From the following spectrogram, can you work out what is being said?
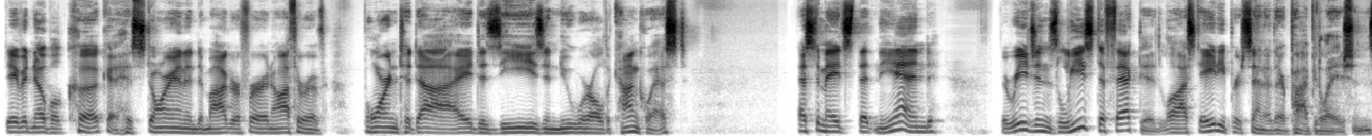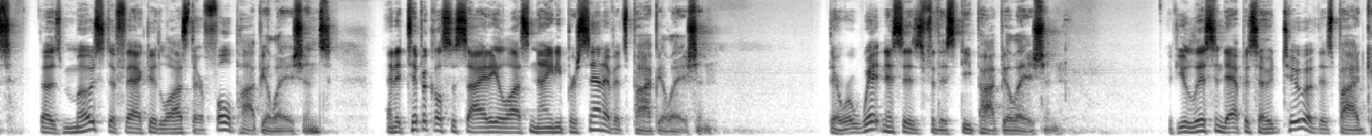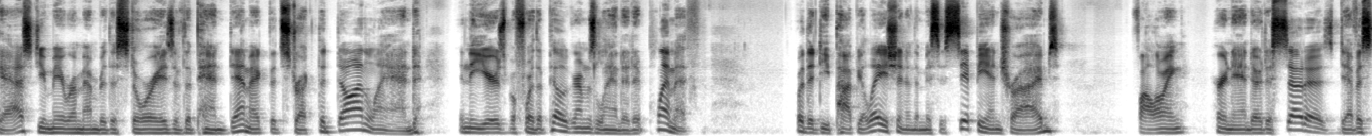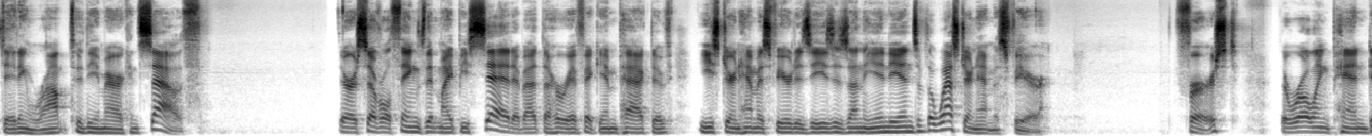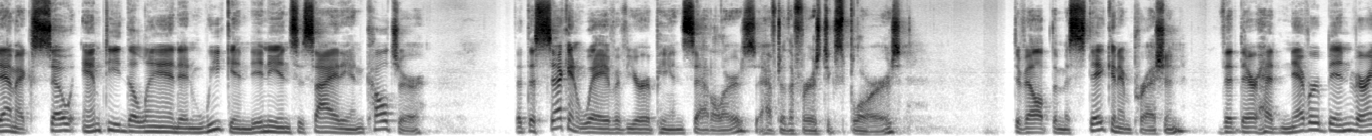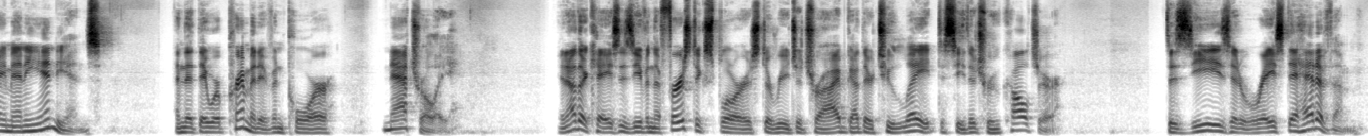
David Noble Cook, a historian and demographer and author of Born to Die Disease and New World Conquest, estimates that in the end, the regions least affected lost 80% of their populations. Those most affected lost their full populations. And a typical society lost 90% of its population. There were witnesses for this depopulation. If you listen to episode two of this podcast, you may remember the stories of the pandemic that struck the Dawnland in the years before the Pilgrims landed at Plymouth, or the depopulation of the Mississippian tribes following Hernando de Soto's devastating romp through the American South. There are several things that might be said about the horrific impact of Eastern Hemisphere diseases on the Indians of the Western Hemisphere. First, the rolling pandemic so emptied the land and weakened Indian society and culture that the second wave of European settlers, after the first explorers, developed the mistaken impression that there had never been very many Indians and that they were primitive and poor naturally. In other cases, even the first explorers to reach a tribe got there too late to see the true culture. Disease had raced ahead of them,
